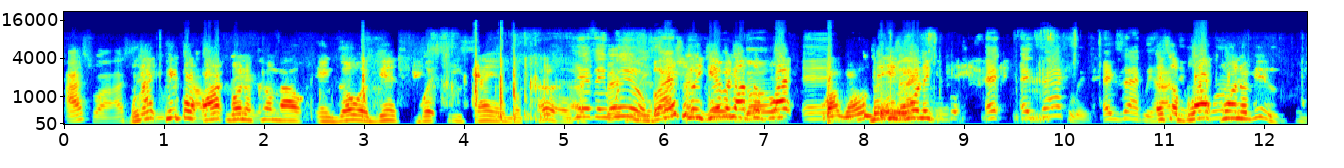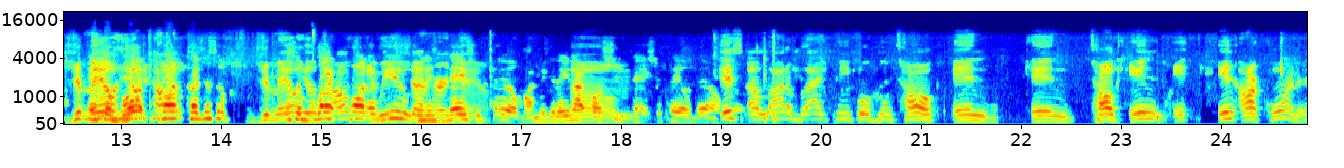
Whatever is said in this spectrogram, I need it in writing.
That's why I said Black people aren't going to come out and go against what he's saying because yeah, they especially- will. Black Especially giving out the black- and- Why won't he's they? going Black- to. Exactly, exactly. It's a black point of view. It's a want? Jemele Hill point because it's a Jemele it's a Hill black talk. point of view, and it's her Dave down. Chappelle, my nigga. They not gonna Um, shoot Dave Chappelle down. It's a lot of black people who talk and and talk in in, in our corner,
